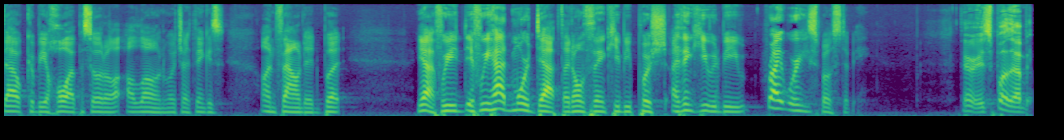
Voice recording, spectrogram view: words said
that could be a whole episode alone, which I think is unfounded. But yeah, if we if we had more depth, I don't think he'd be pushed. I think he would be right where he's supposed to be. There is, but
